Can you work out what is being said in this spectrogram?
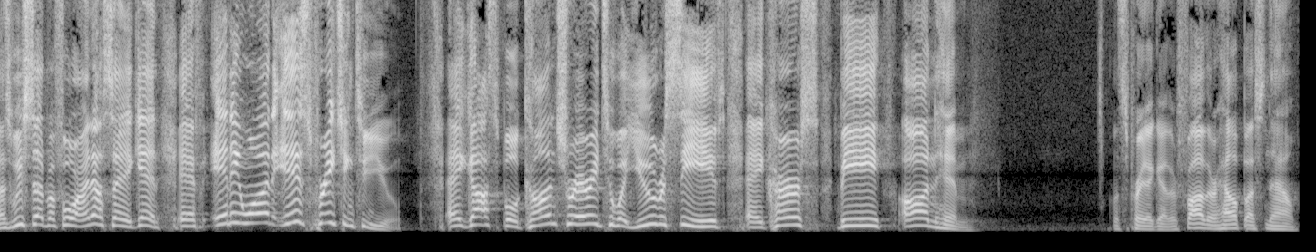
As we've said before, I now say again if anyone is preaching to you a gospel contrary to what you received, a curse be on him. Let's pray together. Father, help us now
